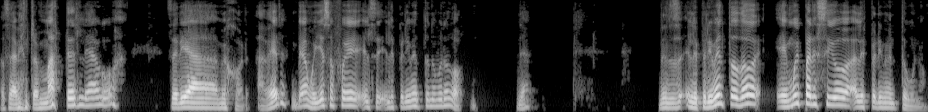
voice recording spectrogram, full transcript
O sea, mientras más test le hago, sería mejor. A ver, veamos, y eso fue el, el experimento número 2. ¿ya? Entonces, el experimento 2 es muy parecido al experimento 1.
